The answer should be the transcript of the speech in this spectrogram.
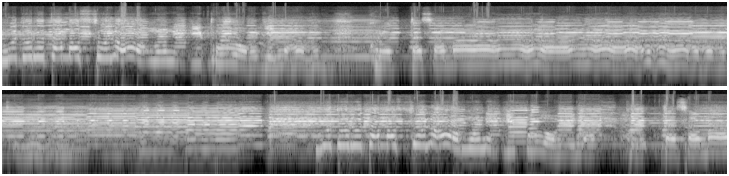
ముదురు తమస్సులో మునిగిపోయిన క్రొత్త సమాధి. ముదురు తమస్సులో మునిగిపోయిన క్రొత్త సమాధి.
